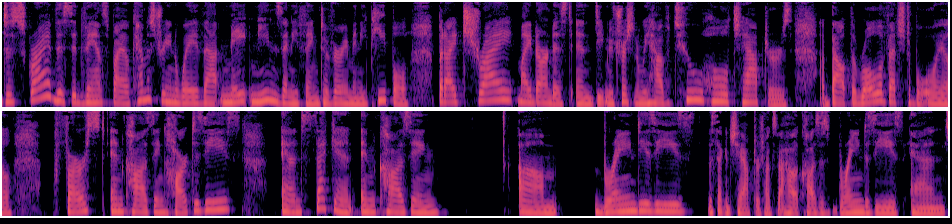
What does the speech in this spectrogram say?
describe this advanced biochemistry in a way that may, means anything to very many people. But I try my darndest in deep nutrition. We have two whole chapters about the role of vegetable oil, first in causing heart disease and second in causing, um, brain disease. The second chapter talks about how it causes brain disease and,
